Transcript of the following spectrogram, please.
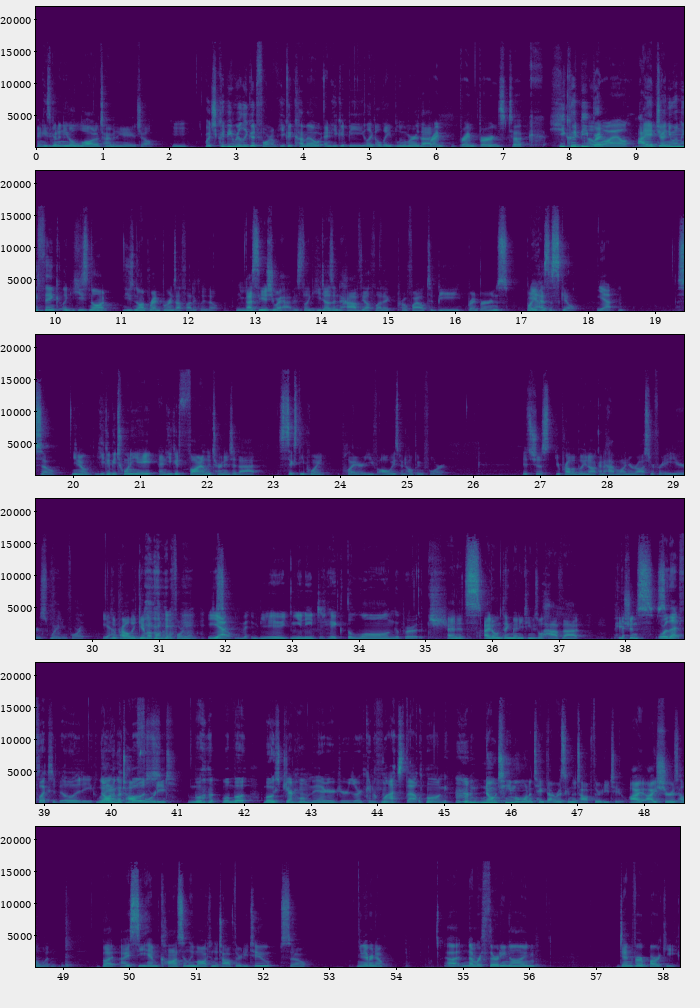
And he's going to need a lot of time in the AHL, hmm. Which could be really good for him. He could come out and he could be like a late bloomer. That Brent, Brent Burns took. He could be a Brent. While. I genuinely think like he's not he's not Brent Burns athletically though. Hmm. That's the issue I have is like he doesn't have the athletic profile to be Brent Burns, but yeah. he has the skill. Yeah. So you know, he could be 28 and he could finally turn into that 60 point player you've always been hoping for. It's just you're probably not going to have him on your roster for eight years waiting for it. Yeah. You'll probably give up on him before then. Yeah, So- you, you need to take the long approach and it's I don't think many teams will have that patience or so- that flexibility. Not in the top most- 40. Mo- well, mo- most general managers aren't going to last that long. no team will want to take that risk in the top 32. I, I sure as hell wouldn't. But I see him constantly mocked in the top 32, so you never know. Uh, number 39, Denver Barkey.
